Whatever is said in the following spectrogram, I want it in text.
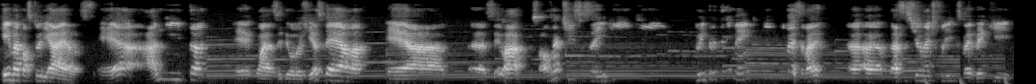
Quem vai pastorear elas? É a Anitta, é, com as ideologias dela, é a, é, sei lá, são os artistas aí que, que do entretenimento que, que vai, você vai uh, assistir o Netflix, vai ver que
